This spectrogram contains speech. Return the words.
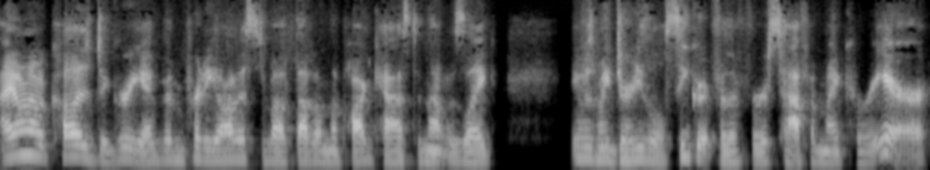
I don't have a college degree. I've been pretty honest about that on the podcast. And that was like, it was my dirty little secret for the first half of my career.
